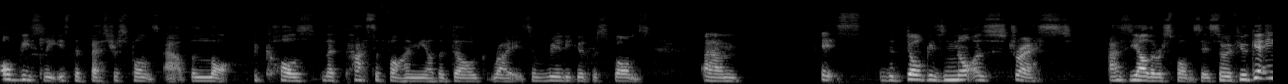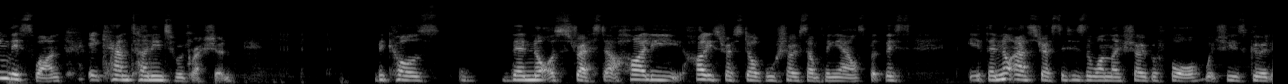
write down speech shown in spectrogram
obviously is the best response out of the lot because they're pacifying the other dog, right? It's a really good response. Um, it's the dog is not as stressed as the other responses. So if you're getting this one, it can turn into aggression because they're not as stressed. A highly highly stressed dog will show something else, but this if they're not as stressed, this is the one they show before, which is good.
